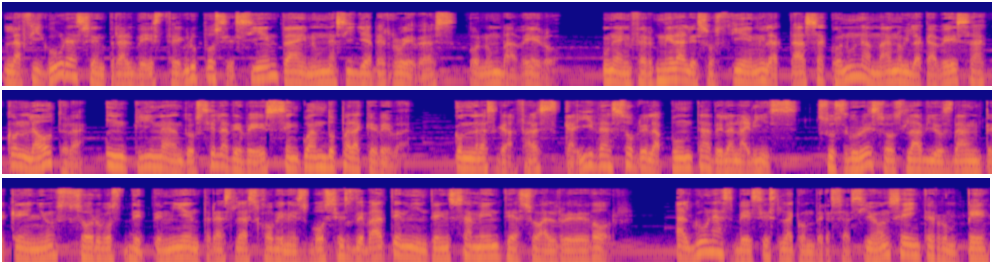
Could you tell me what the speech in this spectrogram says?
La figura central de este grupo se sienta en una silla de ruedas, con un babero. Una enfermera le sostiene la taza con una mano y la cabeza con la otra, inclinándosela de vez en cuando para que beba. Con las gafas caídas sobre la punta de la nariz, sus gruesos labios dan pequeños sorbos de té mientras las jóvenes voces debaten intensamente a su alrededor. Algunas veces la conversación se interrumpe,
